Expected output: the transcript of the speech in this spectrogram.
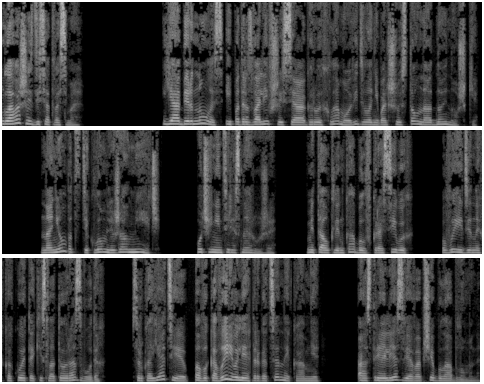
Глава 68. Я обернулась и под развалившейся горой хлама увидела небольшой стол на одной ножке. На нем под стеклом лежал меч. Очень интересное оружие. Металл клинка был в красивых, выеденных какой-то кислотой разводах. С рукояти повыковыривали драгоценные камни, а острее лезвия вообще было обломано.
